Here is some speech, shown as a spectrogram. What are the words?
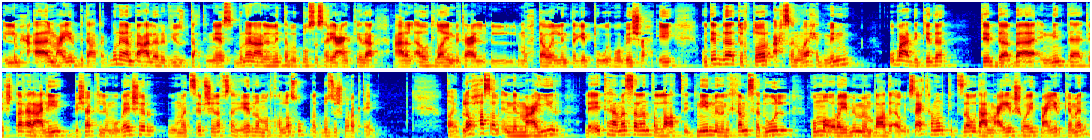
اللي محققة المعايير بتاعتك. بناء بقى على ال reviews بتاعت الناس بناء على ان أنت بتبص سريعا كده على ال outline بتاع المحتوى اللي أنت جبته وهو بيشرح إيه. وتبدأ تختار أحسن واحد منه وبعد كده تبدأ بقى إن أنت تشتغل عليه بشكل مباشر وما تسيبش نفسك غير لما تخلصه ما تبصش وراك تاني. طيب لو حصل إن المعايير لقيتها مثلا طلعت اتنين من الخمسة دول هم قريبين من بعض قوي ساعتها ممكن تزود على المعايير شوية معايير كمان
